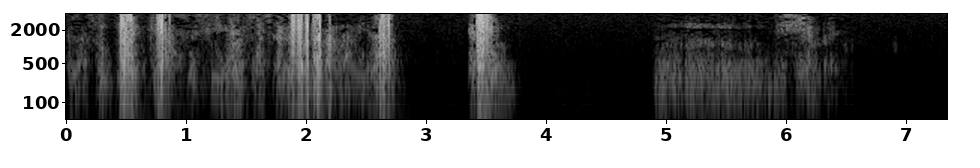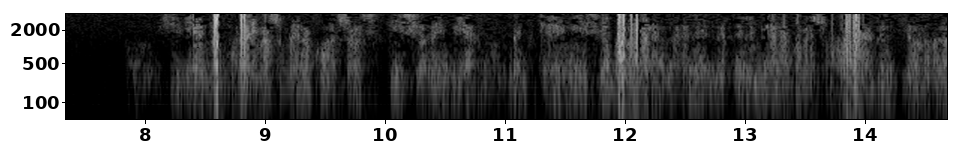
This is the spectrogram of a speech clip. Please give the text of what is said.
El asunto es que hace siglos se celebra la Navidad en mmm, diciembre, siguiendo por ahí más o menos con el solsticio de invierno, el que el, el, el invierno comenzó ahora el 21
